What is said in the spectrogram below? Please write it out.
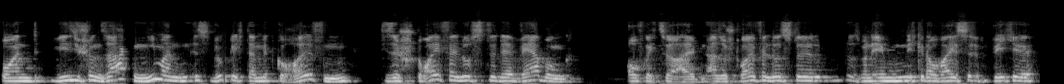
Und wie Sie schon sagten, niemandem ist wirklich damit geholfen, diese Streuverluste der Werbung aufrechtzuerhalten. Also Streuverluste, dass man eben nicht genau weiß, welche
